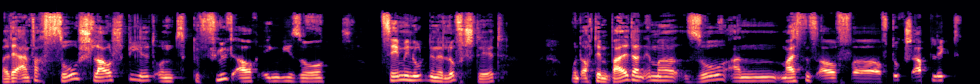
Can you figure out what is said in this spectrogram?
Weil der einfach so schlau spielt und gefühlt auch irgendwie so zehn Minuten in der Luft steht und auch den Ball dann immer so an, meistens auf, äh, auf Duxch abblickt,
